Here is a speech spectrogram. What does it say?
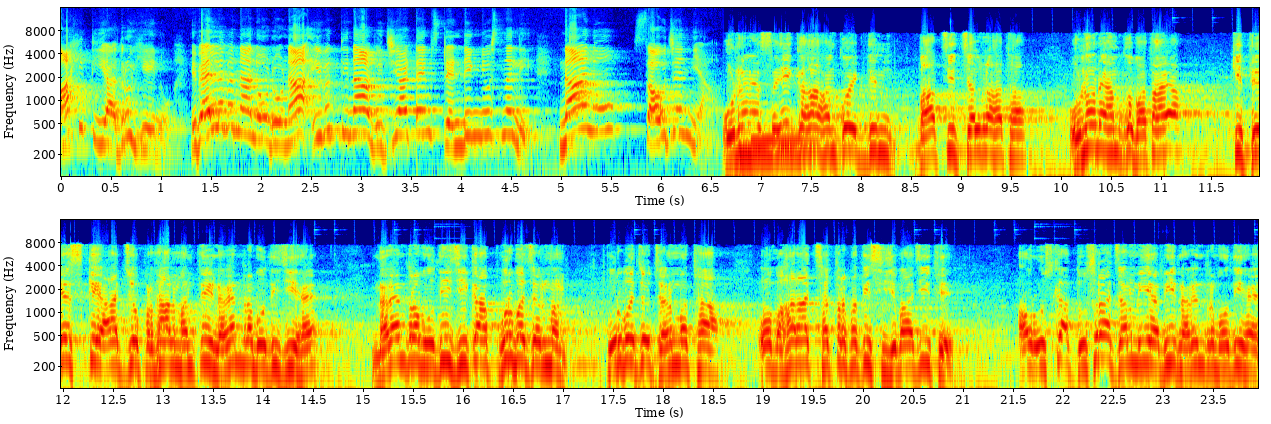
ಮಾಹಿತಿಯಾದ್ರೂ ಏನು ಇವೆಲ್ಲವನ್ನ ನೋಡೋಣ ಇವತ್ತಿನ ವಿಜಯ ಟೈಮ್ಸ್ ಟ್ರೆಂಡಿಂಗ್ ನ್ಯೂಸ್ ನಲ್ಲಿ ನಾನು ಸೌಜನ್ಯ उन्होंने सही कहा हमको एक दिन बातचीत चल रहा था उन्होंने हमको बताया कि देश के आज जो प्रधानमंत्री नरेंद्र मोदी जी है नरेंद्र मोदी जी का पूर्व जन्म पूर्व जो जन्म था, वो महाराज छत्रपति शिवाजी थे। और उसका दूसरा जन्म ये अभी नरेंद्र मोदी है।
